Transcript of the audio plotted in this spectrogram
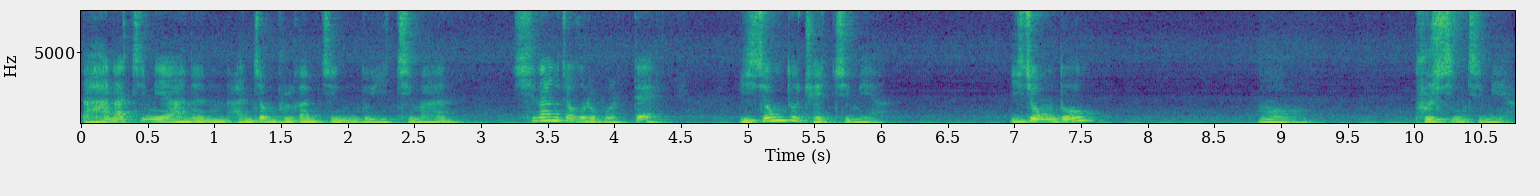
나 하나쯤이야 하는 안전 불감증도 있지만 신앙적으로 볼 때 이 정도 죄쯤이야. 이 정도 어, 불신쯤이야.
